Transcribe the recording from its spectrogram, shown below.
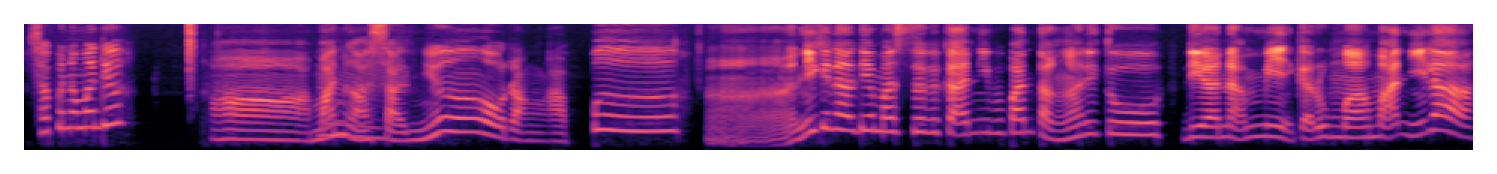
siapa nama dia? Ah, mana Hmm. asalnya? Orang apa? Ha, ni kenal dia masa kakak Ani berpantang hari tu. Dia anak maid kat rumah Mak Ani lah.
